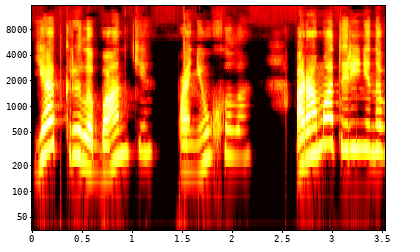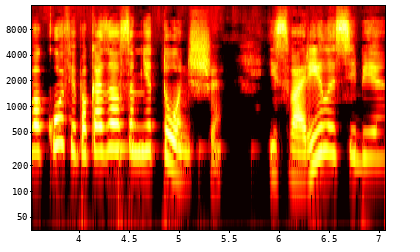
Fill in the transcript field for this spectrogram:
Я открыла банки, понюхала. Аромат Ирининого кофе показался мне тоньше и сварила себе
